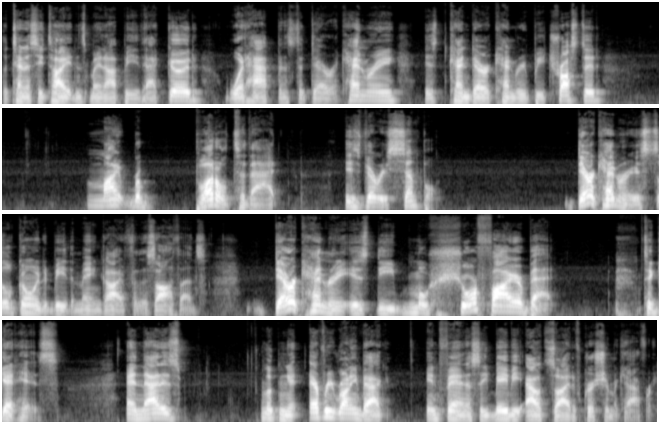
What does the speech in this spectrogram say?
the Tennessee Titans may not be that good. What happens to Derrick Henry? Is can Derrick Henry be trusted? My rebuttal to that is very simple. Derrick Henry is still going to be the main guy for this offense. Derrick Henry is the most surefire bet to get his. And that is looking at every running back in fantasy, maybe outside of Christian McCaffrey.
